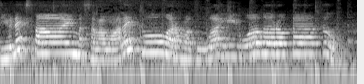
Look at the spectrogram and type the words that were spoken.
See you next time. Assalamualaikum warahmatullahi wabarakatuh.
